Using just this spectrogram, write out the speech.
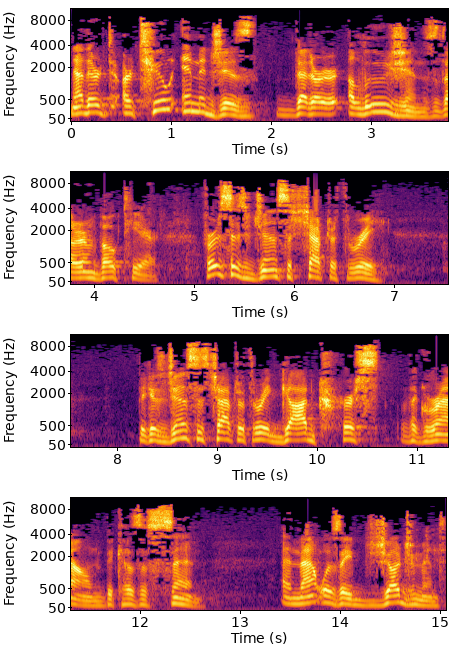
Now there are two images that are allusions that are invoked here. First is Genesis chapter 3. Because Genesis chapter 3, God cursed the ground because of sin. And that was a judgment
